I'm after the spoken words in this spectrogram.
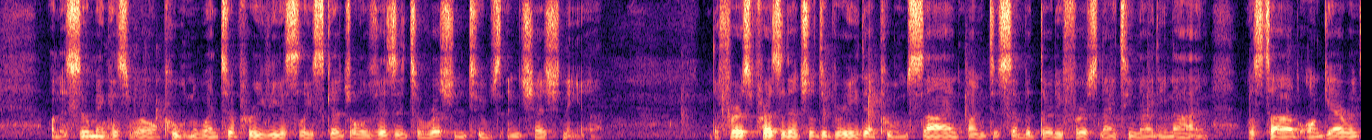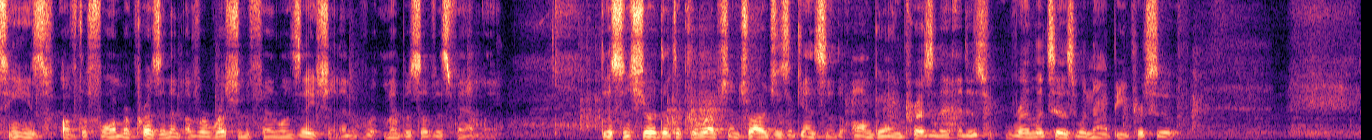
On assuming his role, Putin went to a previously scheduled visit to Russian troops in Chechnya. The first presidential decree that Putin signed on December 31, 1999, was titled on guarantees of the former president of a Russian federation and members of his family. This ensured that the corruption charges against the ongoing president and his relatives would not be pursued.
